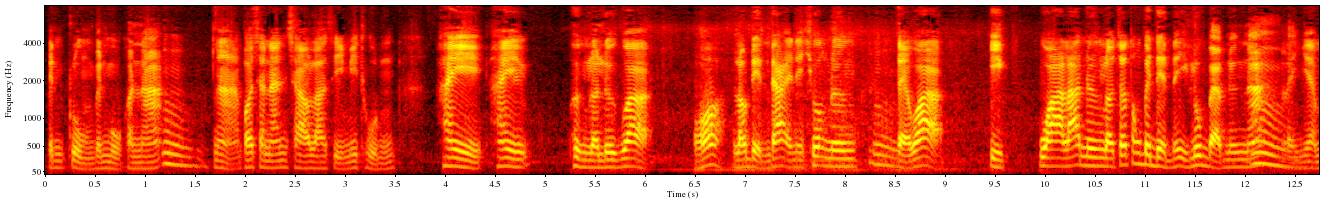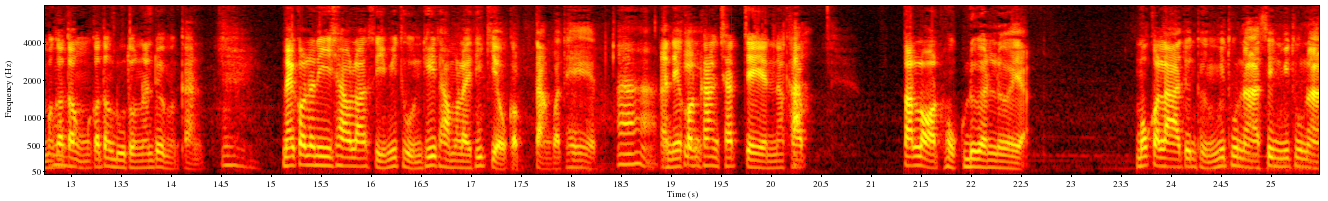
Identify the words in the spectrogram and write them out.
เป็นกลุ่มเป็นหมู่คณะอืมนะเพราะฉะนั้นชาวราศีมิถุนให้ให้พึงระลึกว่าอ๋อเราเด่นได้ในช่วงหนึ่งอืมแต่ว่าอีก วาระหนึ่งเราจะต้องไปเด่นในอีกรูปแบบหนึ่งนะอืมอะไรเงี้ยมันก็ต้องมันก็ต้องดูตรงนั้นด้วยเหมือนกันอืมในกรณีชาวราศีมิถุนที่ทำอะไรที่เกี่ยวกับต่างประเทศอ่าอันนี้โเค่อนข้างชัดเจนนะครับค่ะตลอดหกเดือนเลยอะมกราจนถึงมิถุนาสิ้นมิถุนา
